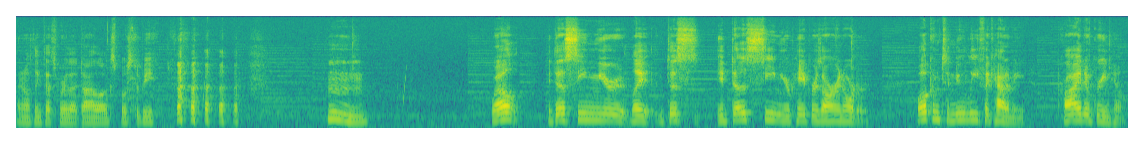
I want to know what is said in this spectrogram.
I don't think that's where that dialogue's supposed to be. hmm. Well, it does seem your like does it does seem your papers are in order. Welcome to New Leaf Academy, pride of Greenhill.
